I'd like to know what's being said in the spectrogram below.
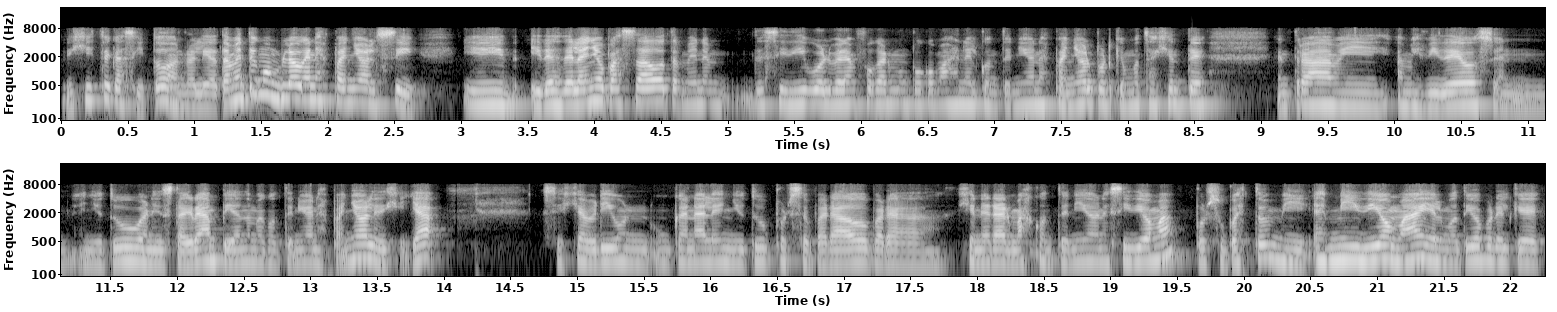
Dijiste casi todo en realidad. También tengo un blog en español, sí. Y, desde el año pasado también em, decidí volver a enfocarme un poco más en el contenido en español porque mucha gente entraba a, a mis videos en, en YouTube, en Instagram pidiéndome contenido en español y dije, ya, si es que abrí un, canal en YouTube por separado para generar más contenido en ese idioma, por supuesto, mi, es mi idioma y el motivo por el que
